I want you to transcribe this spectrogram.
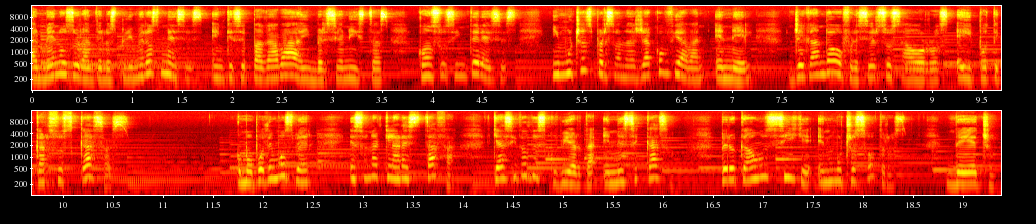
al menos durante los primeros meses en que se pagaba a inversionistas con sus intereses y muchas personas ya confiaban en él, llegando a ofrecer sus ahorros e hipotecar sus casas. Como podemos ver, es una clara estafa que ha sido descubierta en ese caso, pero que aún sigue en muchos otros. De hecho,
